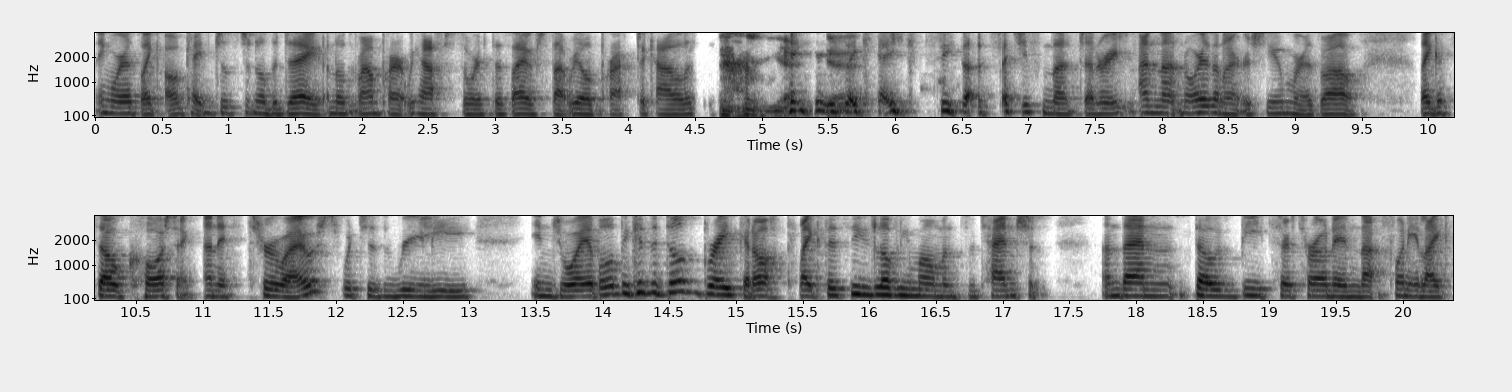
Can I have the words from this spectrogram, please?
thing where it's like, okay, just another day, another rampart. we have to sort this out. That real practicality. yeah, yeah. like yeah, you can see that, especially from that generation, and that Northern Irish humor as well. Like it's so cutting, and it's throughout, which is really enjoyable because it does break it up. Like there's these lovely moments of tension, and then those beats are thrown in that funny, like,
